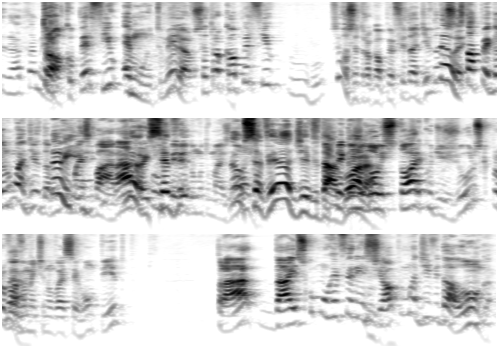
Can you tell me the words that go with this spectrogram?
Exatamente. Troca o perfil. É muito melhor você trocar o perfil. Uhum. Se você trocar o perfil da dívida, não, você está pegando uma dívida não, muito mais barata não, por um período vê, muito mais longo. Não, você vê a dívida você tá agora... pegando o histórico de juros, que provavelmente não vai ser rompido, para dar isso como um referencial para uma dívida longa.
